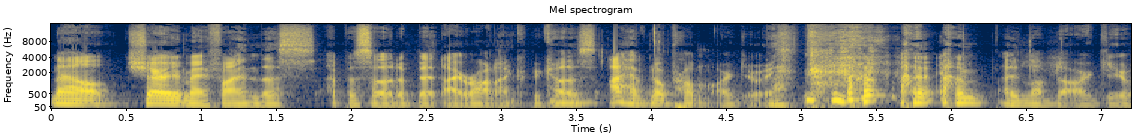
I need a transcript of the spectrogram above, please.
Now, Sherry may find this episode a bit ironic because mm. I have no problem arguing. I love to argue.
